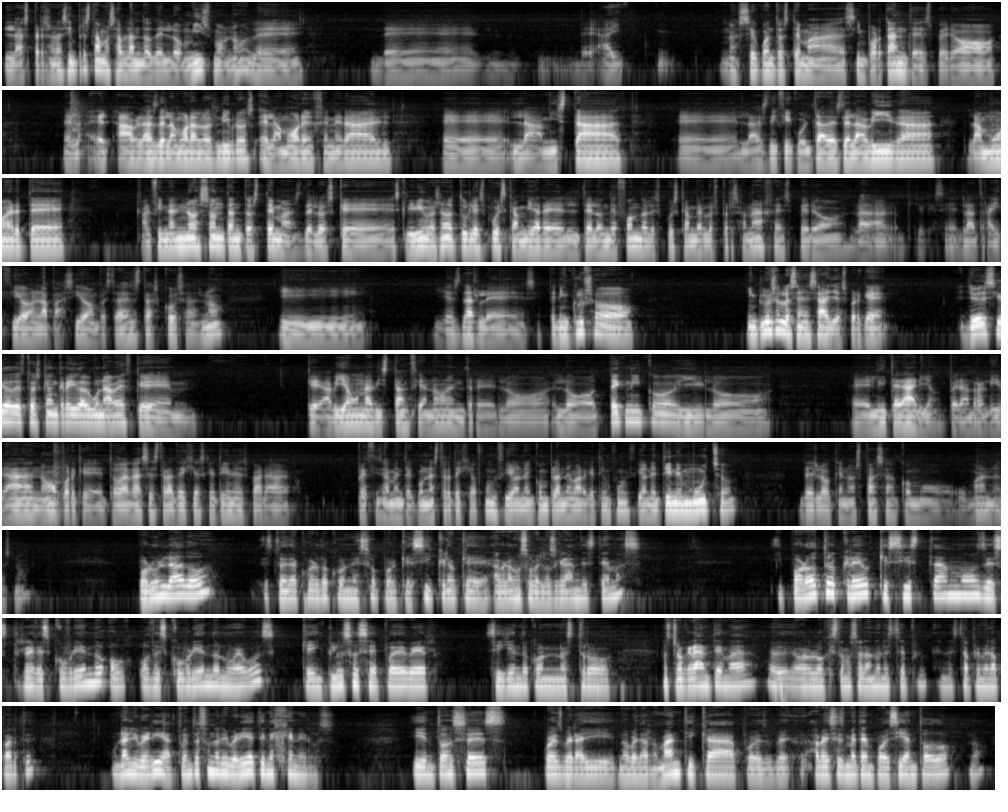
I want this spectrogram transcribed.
las personas siempre estamos hablando de lo mismo, ¿no? De, de, hay no sé cuántos temas importantes, pero hablas del amor a los libros, el amor en general, eh, la amistad, eh, las dificultades de la vida, la muerte, al final no son tantos temas de los que escribimos, ¿no? Tú les puedes cambiar el telón de fondo, les puedes cambiar los personajes, pero la, yo qué sé, la traición, la pasión, pues todas estas cosas, ¿no? Y, y es darles... Pero incluso, incluso los ensayos, porque yo he sido de estos que han creído alguna vez que, que había una distancia ¿no? entre lo, lo técnico y lo eh, literario, pero en realidad no, porque todas las estrategias que tienes para precisamente que una estrategia funcione, que un plan de marketing funcione, tiene mucho de lo que nos pasa como humanos. ¿no? Por un lado, estoy de acuerdo con eso porque sí creo que hablamos sobre los grandes temas. Y por otro, creo que sí estamos redescubriendo o, descubriendo nuevos que incluso se puede ver siguiendo con nuestro, nuestro gran tema, eh, o lo que estamos hablando en, este, en esta primera parte. Una librería. Tú entras a una librería y tiene géneros. Y entonces puedes ver ahí novela romántica, puedes ver, a veces meten poesía en todo, ¿no?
